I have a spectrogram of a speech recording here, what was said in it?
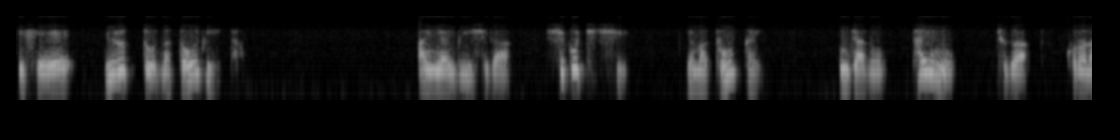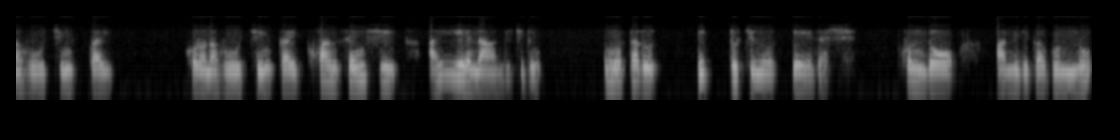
いへゆるっとなといびいた。あんやいびいしが、しごちち、やまとんかい、んじゃの、たいの、ちゅが、コロナ風鎮会、コロナ風鎮会感染し、あいえなんりちる、おもたる、いっとちのええだし、今度アメリカ軍の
